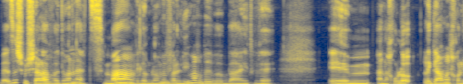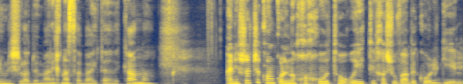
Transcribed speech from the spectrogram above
באיזשהו שלב אדון לעצמם וגם לא מבלים הרבה בבית ואנחנו לא לגמרי יכולים לשלוט במה נכנס הביתה וכמה. אני חושבת שקודם כל נוכחות הורית היא חשובה בכל גיל.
